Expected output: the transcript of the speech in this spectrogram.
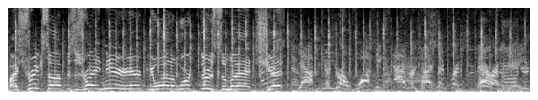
My shrink's office is right near here if you want to work through some of that shit. Yeah, because you're a walking advertisement for therapy.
